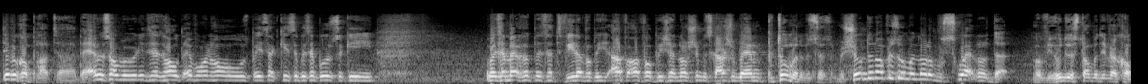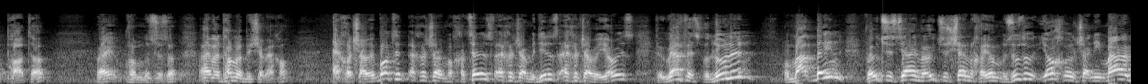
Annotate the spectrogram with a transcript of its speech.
difficult pata. But everyone already said hold. Everyone holds beisach kisa beisach brusaki. But some people say tefillah for af af for pisha noshim miskashish behem ptumah v'nezuza. Mishum do not presume a lot of sweat, a lot of dirt. Rav Yehuda stomach difficult pata. Right from the sister. I have a tamar bishamecha. Echad Botim, Echad Echad Medinas, Echad Yoris, U'Matbein, V'Utzis Yain, Shem, Chayom Mezuzu, Yochel Shani Mar.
